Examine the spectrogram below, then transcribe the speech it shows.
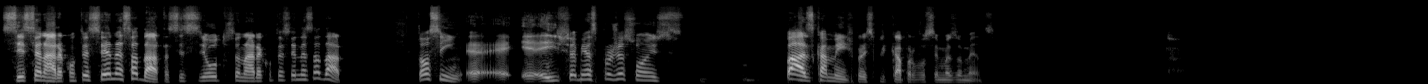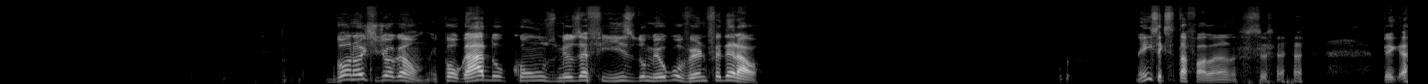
Se esse cenário acontecer, nessa data. Se esse outro cenário acontecer, nessa data. Então, assim, é, é, é isso é minhas projeções basicamente, para explicar para você mais ou menos. Boa noite, Diogão. Empolgado com os meus FIs do meu governo federal. Nem sei o que você está falando. pegar,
